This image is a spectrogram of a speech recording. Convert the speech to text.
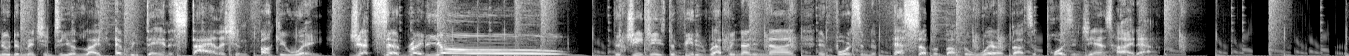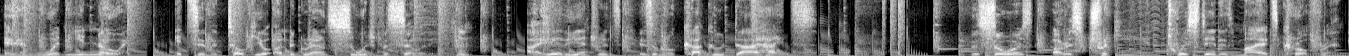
new dimension to your life every day in a stylish and funky way. Jet Set Radio! The GGs defeated Rapid 99 and forced him to fess up about the whereabouts of Poison Jam's hideout. And wouldn't you know it, it's in the Tokyo Underground Sewage Facility. Hmm. I hear the entrance is in Rokkaku Dai Heights. The sewers are as tricky and twisted as my ex-girlfriend,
